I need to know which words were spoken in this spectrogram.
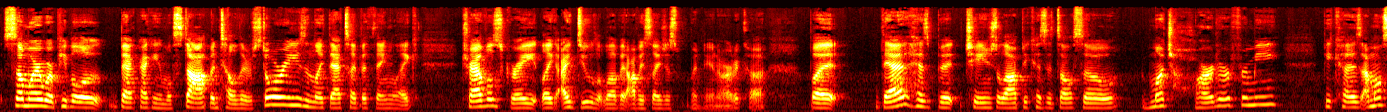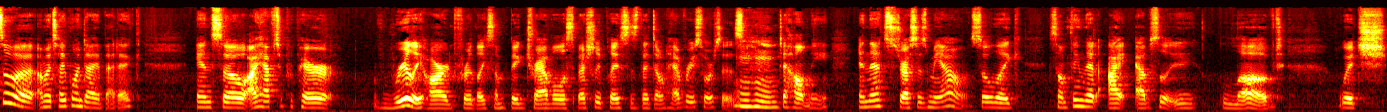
somewhere where people backpacking will stop and tell their stories and like that type of thing. Like travel's great. Like I do love it. Obviously, I just went to Antarctica, but that has been changed a lot because it's also much harder for me because I'm also a I'm a type one diabetic, and so I have to prepare really hard for like some big travel, especially places that don't have resources mm-hmm. to help me, and that stresses me out. So like something that I absolutely loved, which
